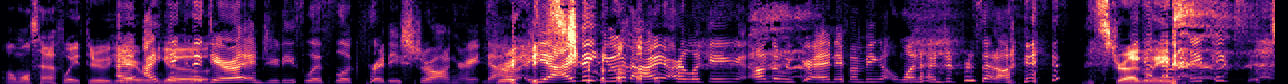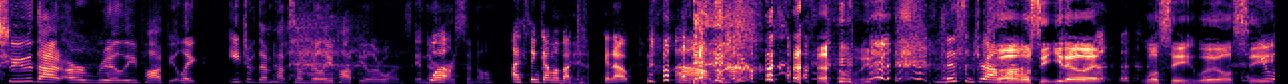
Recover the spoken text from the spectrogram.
almost halfway through I, here. I gonna think go. Nadira and Judy's list look pretty strong right now. Pretty yeah, I think you and I are looking on the weaker end, if I'm being 100% honest. struggling. Because they picked two that are really popular. Like, each of them have some really popular ones in their Well, arsenal. I think I'm about Yeah. to fuck it up. Um, oh man. this drama. Well, we'll see. You know what? We'll see. We'll see. You-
